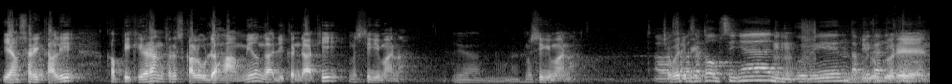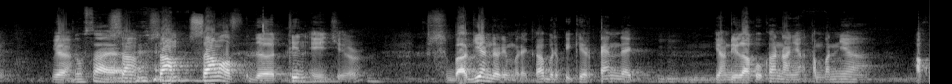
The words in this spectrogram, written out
yang sering kali kepikiran terus kalau udah hamil nggak dikendaki, mesti gimana? Iya, benar. Mesti gimana? Oh, Coba salah dipikir. satu opsinya digugurin, tapi kan Digugurin. Ya. Dosa ya? Some, some, some of the teenager, sebagian dari mereka berpikir pendek. Yang dilakukan nanya temennya, aku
